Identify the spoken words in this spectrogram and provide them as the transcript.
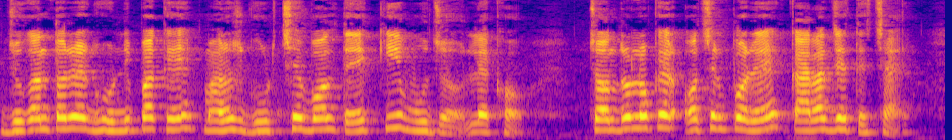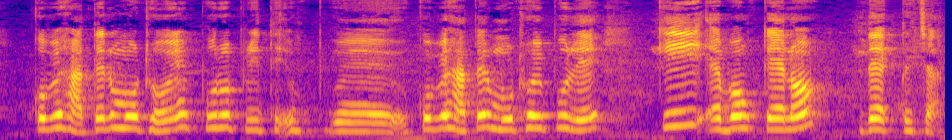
যুগান্তরের ঘূর্ণিপাকে মানুষ ঘুরছে বলতে কি বুঝো লেখো চন্দ্রলোকের অচেন পরে কারা যেতে চায়? কবি হাতের মুঠোয় পুরো পৃথিবী কবি হাতের মুঠোয় পুরে কি এবং কেন দেখতে চান?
